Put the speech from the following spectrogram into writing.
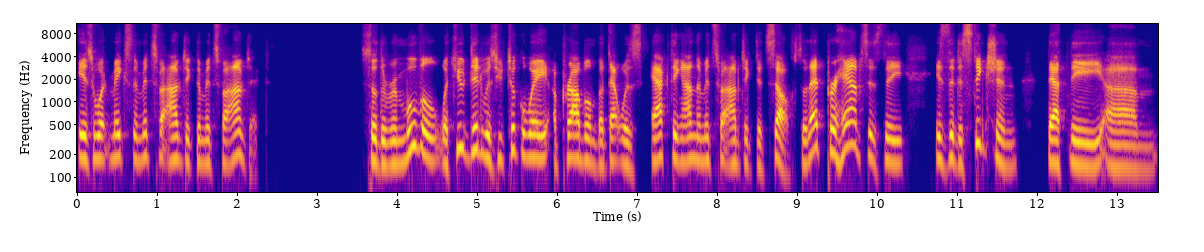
is what makes the mitzvah object the mitzvah object. So the removal, what you did was you took away a problem, but that was acting on the mitzvah object itself. So that perhaps is the is the distinction that the um,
